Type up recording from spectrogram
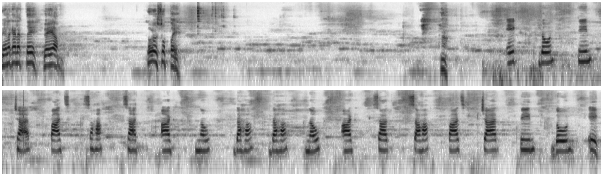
याला काय लागतंय? व्यायाम. एवढं सोपं आहे. एक दोन तीन चार पाच सहा सात आठ नऊ दहा दहा नऊ आठ सात सहा पाच चार तीन दोन एक.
